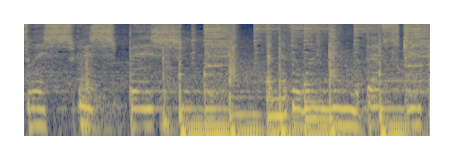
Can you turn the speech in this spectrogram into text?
Swish, swish, bish. Another one in the basket.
